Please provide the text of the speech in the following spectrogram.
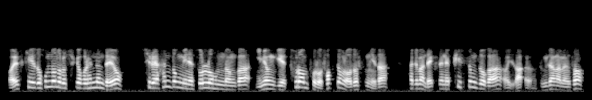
어, SK도 홈런으로 추격을 했는데요. 7회 한동민의 솔로 홈런과 이명기의 투런포로 석점을 얻었습니다. 하지만 넥센의 필승조가 어, 어, 등장하면서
